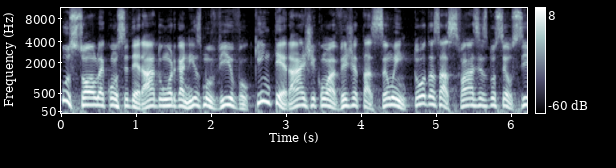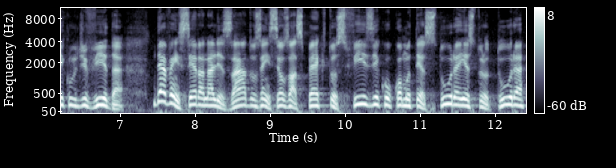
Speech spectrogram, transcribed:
O solo é considerado um organismo vivo que interage com a vegetação em todas as fases do seu ciclo de vida devem ser analisados em seus aspectos físico, como textura e estrutura,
